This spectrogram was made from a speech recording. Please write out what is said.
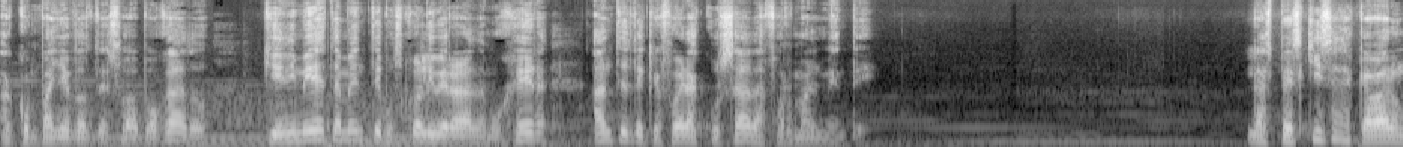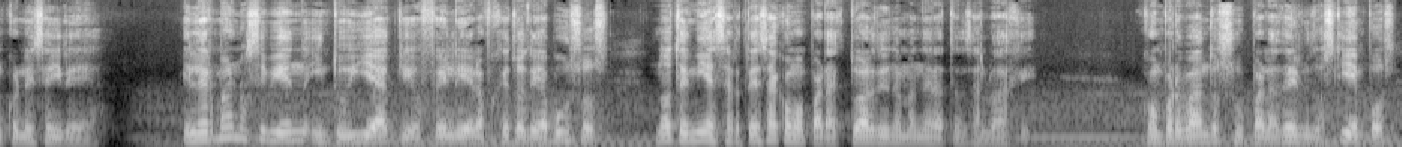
acompañados de su abogado, quien inmediatamente buscó liberar a la mujer antes de que fuera acusada formalmente. Las pesquisas acabaron con esa idea. El hermano, si bien intuía que Ofelia era objeto de abusos, no tenía certeza como para actuar de una manera tan salvaje. Comprobando su paradero en los tiempos,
